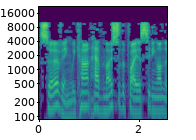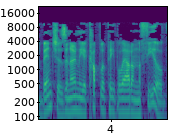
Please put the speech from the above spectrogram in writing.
serving. We can't have most of the players sitting on the benches and only a couple of people out on the field.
